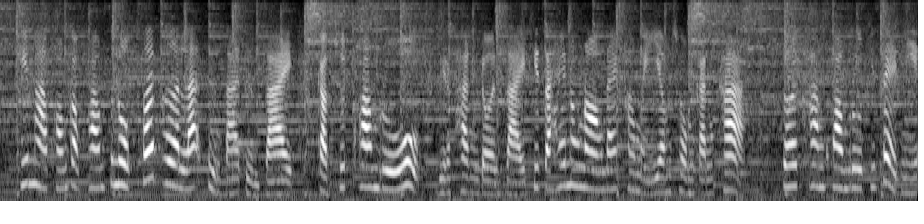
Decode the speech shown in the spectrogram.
ๆ ที่มาพร้อมกับความสนุกเพลิดเพลินและตื่นตาตื่นใจ กับชุดความรู้วิรพันธ์โดนใจที่จะให้น้องๆได้เข้ามาเยี่ยมชมกันค่ะ โดยคลังความรู้พิเศษนี้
